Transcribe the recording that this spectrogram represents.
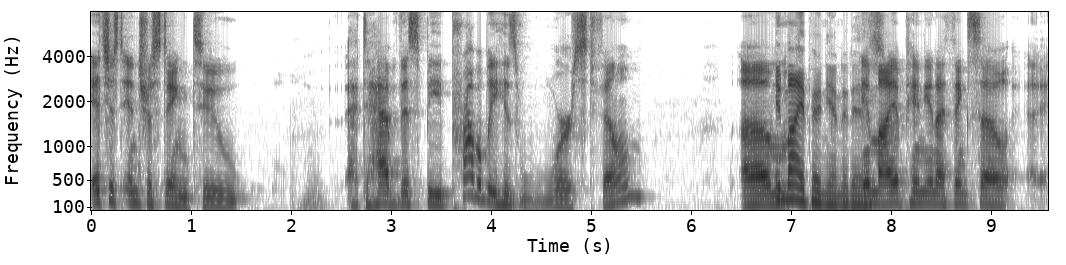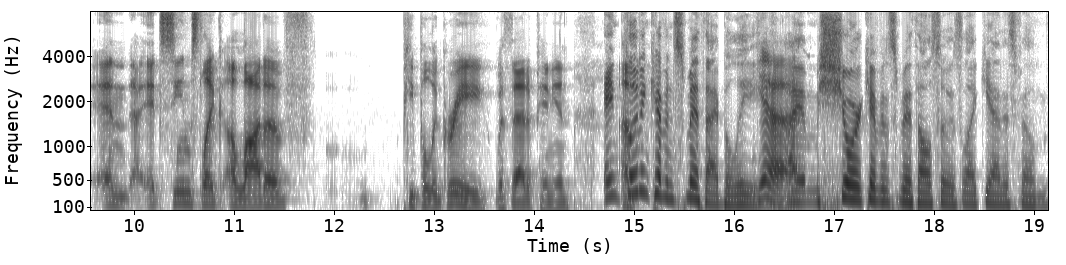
it's just interesting to to have this be probably his worst film. In my opinion, it is. In my opinion, I think so, and it seems like a lot of people agree with that opinion. including Kevin Smith, I believe. Yeah. I'm sure Kevin Smith also is like, yeah, this film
